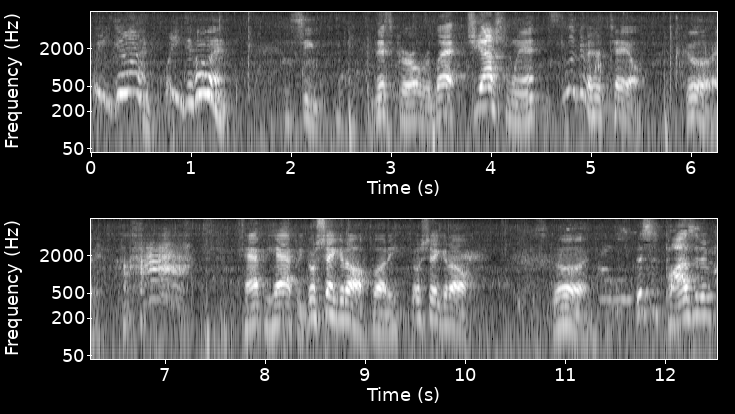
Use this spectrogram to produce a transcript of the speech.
What are you doing? What are you doing? You see, this girl, Roulette, just went. Look at her tail. Good. Ha ha. Happy, happy. Go shake it off, buddy. Go shake it off. Good. This is positive.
